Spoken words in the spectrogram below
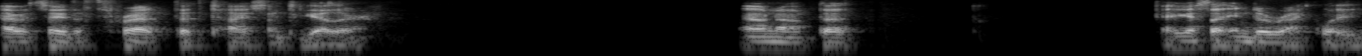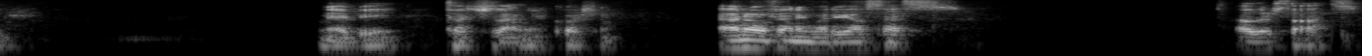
I would say, the thread that ties them together. I don't know if that, I guess that indirectly maybe touches on your question. I don't know if anybody else has other thoughts.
